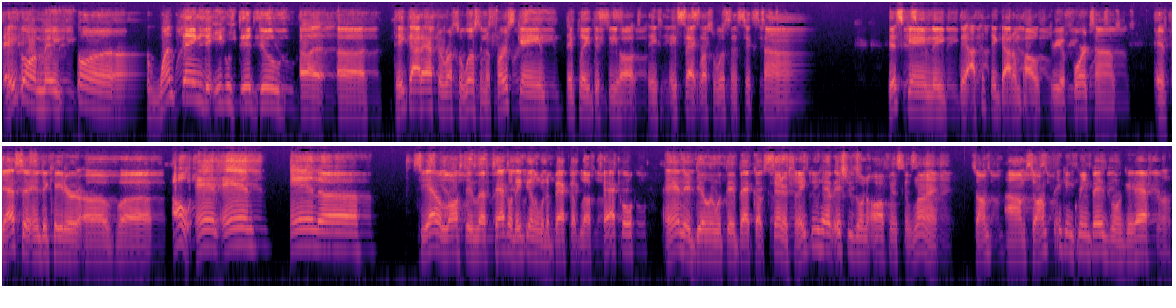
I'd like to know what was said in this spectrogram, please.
They gonna make uh, one thing the Eagles did do. Uh, uh, they got after Russell Wilson. The first game they played the Seahawks, they they sacked Russell Wilson six times. This game, they, they I think they got him about three or four times. If that's an indicator of uh, oh, and and and uh, Seattle lost their left tackle. They're dealing with a backup left tackle, and they're dealing with their backup center. So they do have issues on the offensive line. So I'm um, so I'm thinking Green Bay's going to get after them.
